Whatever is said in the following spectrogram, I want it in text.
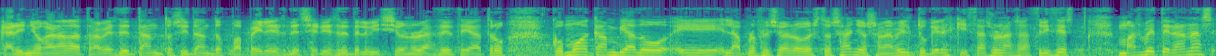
Cariño ganado a través de tantos y tantos papeles de series de televisión, horas de teatro. ¿Cómo ha cambiado eh, de la profesión a lo largo de estos años? Anabel, tú que eres quizás una de las actrices más veteranas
